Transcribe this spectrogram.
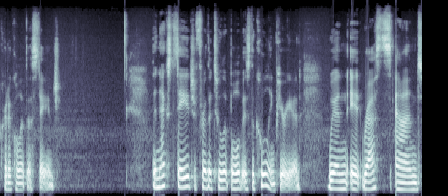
critical at this stage. The next stage for the tulip bulb is the cooling period when it rests and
